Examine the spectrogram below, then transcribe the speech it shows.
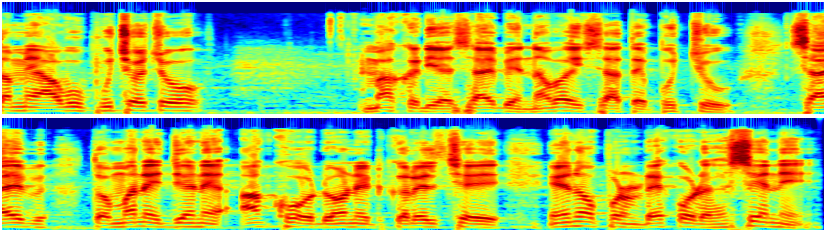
તમે આવું પૂછો છો? માકડિયા સાહેબે નવાઈ સાથે પૂછ્યું, સાહેબ, તો મને જેણે આંખો ડોનેટ કરેલ છે, એનો પણ રેકોર્ડ હશે ને?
